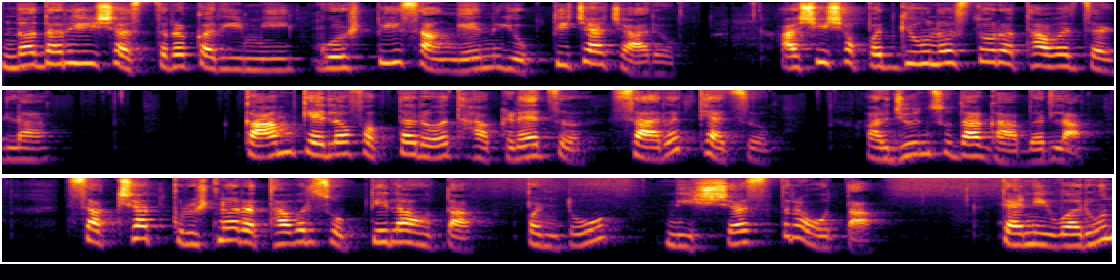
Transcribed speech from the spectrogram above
न धरी शस्त्र करी मी गोष्टी सांगेन युक्तीच्या चार. अशी शपथ घेऊनच तो रथावर चढला. काम केलं फक्त रथ हाकण्याचं सारथ्याचं. अर्जुन सुद्धा घाबरला. साक्षात कृष्ण रथावर सोबतीला होता पण तो निशस्त्र होता. त्यांनी वरून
